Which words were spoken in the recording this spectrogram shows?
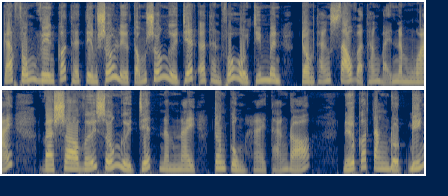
Các phóng viên có thể tìm số liệu tổng số người chết ở thành phố Hồ Chí Minh trong tháng 6 và tháng 7 năm ngoái và so với số người chết năm nay trong cùng hai tháng đó. Nếu có tăng đột biến,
